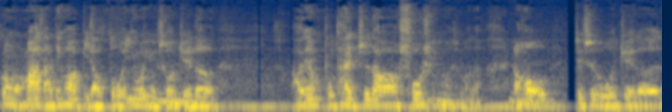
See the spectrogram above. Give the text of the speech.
跟我妈打电话比较多，因为有时候觉得好像不太知道说什么什么的。然后就是我觉得，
